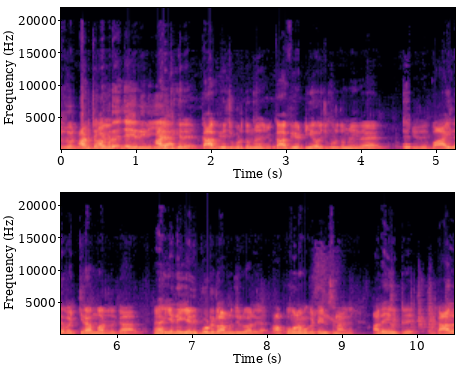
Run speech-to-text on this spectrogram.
சொல், அடுத்து அடுத்து காஃபி வச்சு கொடுத்தோம்னு காஃபியோ டீயோ வச்சு கொடுத்தோம்னு இவ இது வாயில வைக்கிற மாதிரி இருக்கா? ஆ, என்னை எழுப்பி விட்டுக்கலாம்னு சொல்லுவாருங்க அப்பவும் நமக்கு டென்ஷன் ஆகும். அதையும் விட்டுரு. காலை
